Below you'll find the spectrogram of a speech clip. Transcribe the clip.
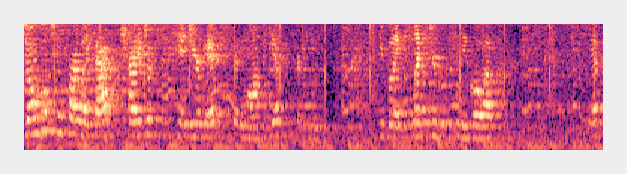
Don't go too far like that. Try to just hinge your hips and lock yep, your glutes. So you like flex your glutes when you go up. Yep.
